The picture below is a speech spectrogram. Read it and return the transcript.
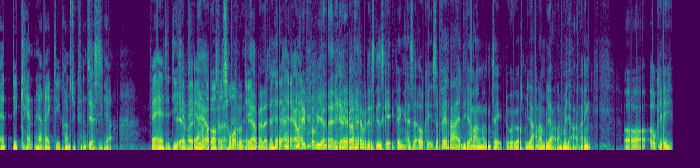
At det kan have rigtige konsekvenser, yes. det her. Hvad er det, de ja, kan være, det og hvorfor så, tror du det? Ja, men altså, det er jo lidt forvirrende det her. Det er også derfor, det er skideskægt. Ikke? Altså, okay, så Fed har alle de her mange, mange tab nu, ikke? Også milliarder, milliarder, milliarder, ikke? Og okay,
